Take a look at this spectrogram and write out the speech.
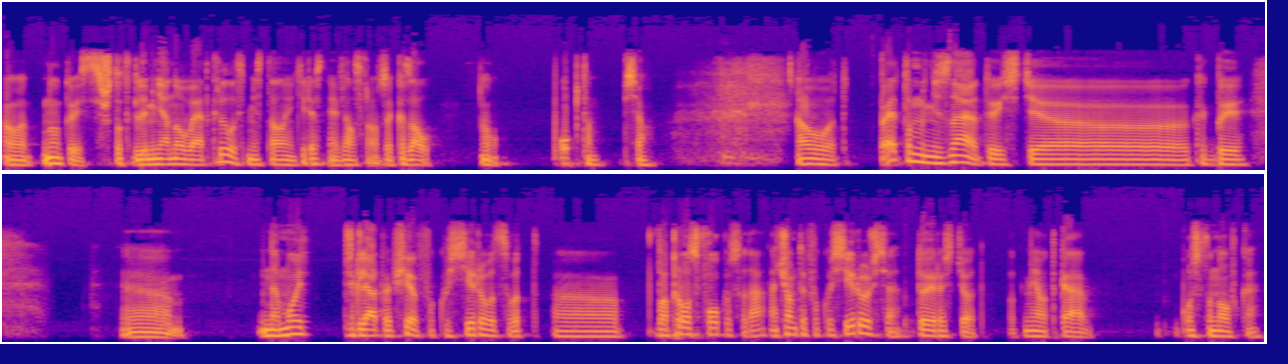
Вот. Ну, то есть что-то для меня новое открылось, мне стало интересно, я взял сразу, заказал, ну, оптом, все. Вот. Поэтому не знаю, то есть, э, как бы, э, на мой взгляд, вообще фокусироваться, вот э, вопрос фокуса, да, на чем ты фокусируешься, то и растет. Вот у меня вот такая установка.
